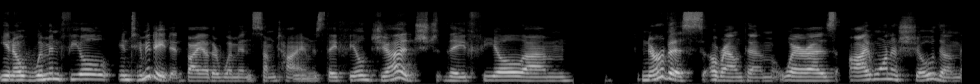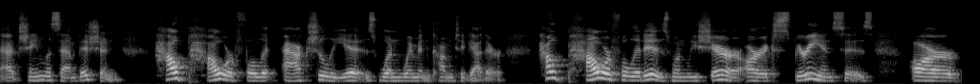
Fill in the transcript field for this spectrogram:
you know women feel intimidated by other women sometimes. They feel judged. They feel um, nervous around them. Whereas i want to show them at shameless ambition how powerful it actually is when women come together. How powerful it is when we share our experiences our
